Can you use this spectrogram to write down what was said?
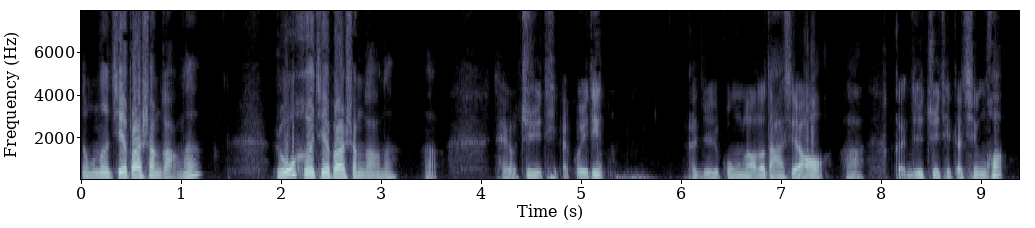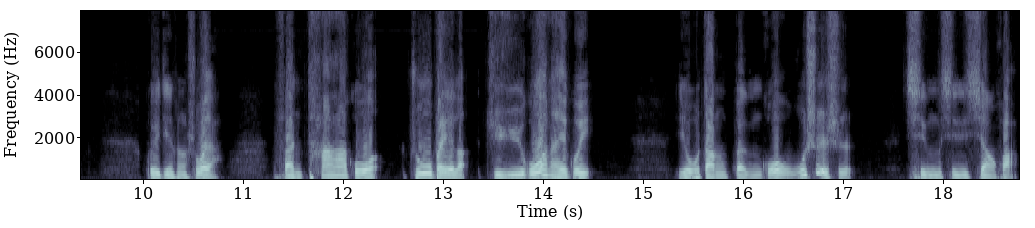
能不能接班上岗呢？如何接班上岗呢？啊它有具体的规定，根据功劳的大小啊，根据具体的情况，规定上说呀，凡他国诸备了举国来归，有当本国无事时，倾心向化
